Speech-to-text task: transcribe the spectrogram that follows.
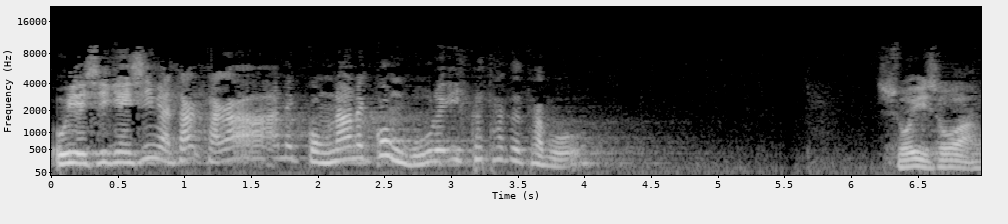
有些时间心眼他他啊，那拱那那共舞的，一个他个他不。所以说啊，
